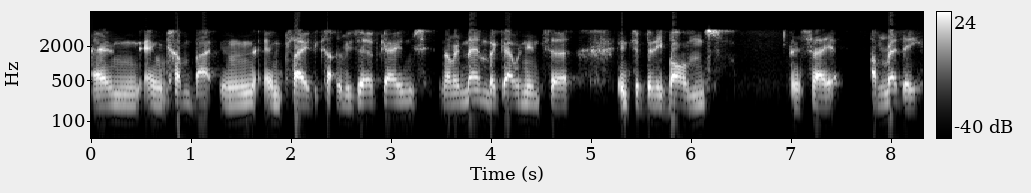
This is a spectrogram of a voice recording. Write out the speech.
and and come back and, and played a couple of reserve games. And I remember going into into Billy Bonds and say, "I'm ready."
